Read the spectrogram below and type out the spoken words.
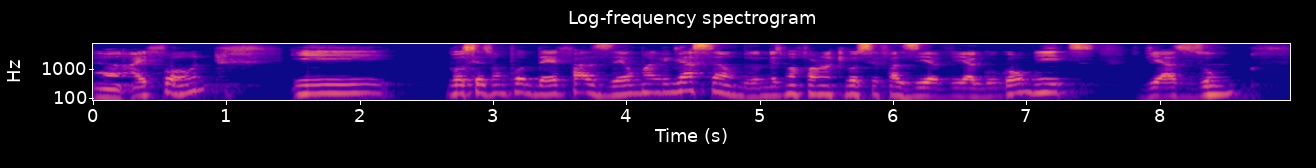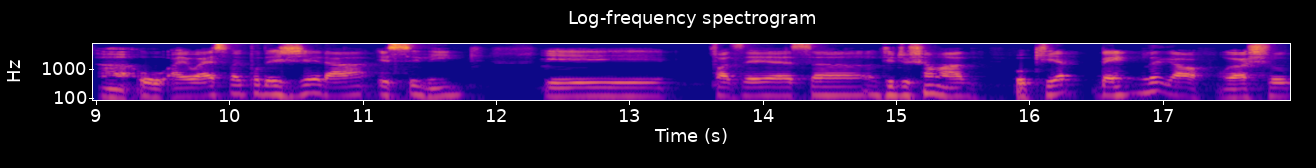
uh, iPhone e vocês vão poder fazer uma ligação da mesma forma que você fazia via Google Meets, via Zoom, uh, o iOS vai poder gerar esse link e fazer essa videochamada, o que é bem legal. Eu acho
